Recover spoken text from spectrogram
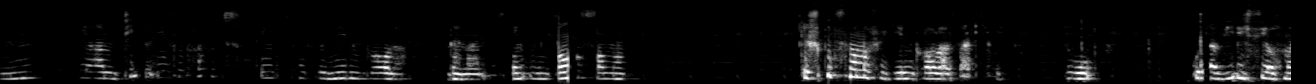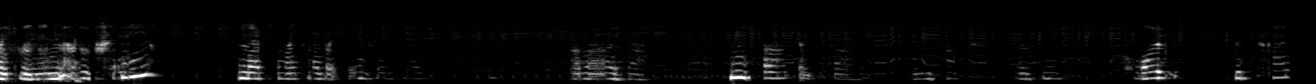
ähm, ihr am Titel lesen könnt, denke ich mir für jeden Brawler Nein, nein, ich denke nicht sonst, sondern der Spitzname für jeden Brawler, sag ich euch. So, oder wie ich sie auch manchmal nenne. Also Shelly, merkt man manchmal bei Gameplays. Aber ja, Nita, ganz klar. Nita, ganz nicht. Cold, gibt's keinen.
